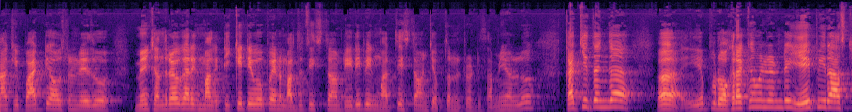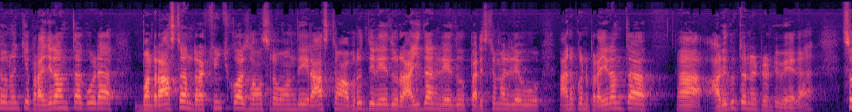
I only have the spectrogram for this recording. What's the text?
మాకు పార్టీ అవసరం లేదు మేము చంద్రబాబు గారికి మాకు టికెట్ ఇవ్వకపోయినా మద్దతు ఇస్తాం టీడీపీకి మద్దతు ఇస్తామని చెప్తున్నటువంటి సమయంలో ఖచ్చితంగా ఇప్పుడు ఒక రకం ఏంటంటే ఏపీ రాష్ట్రం నుంచి ప్రజలంతా కూడా మన రాష్ట్రాన్ని రక్షించుకోవాల్సిన అవసరం ఉంది రాష్ట్రం అభివృద్ధి లేదు రాజధాని లేదు పరిశ్రమలు లేవు అనుకుని ప్రజలంతా అడుగుతున్నటువంటి వేళ. సో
